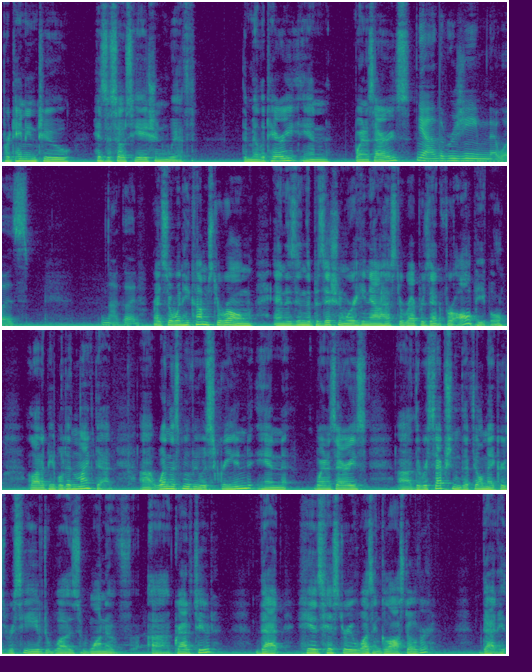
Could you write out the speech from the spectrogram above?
pertaining to his association with the military in Buenos Aires. yeah, the regime that was not good. Right. So when he comes to Rome and is in the position where he now has to represent for all people, a lot of people didn't like that. Uh, when this movie was screened in Buenos Aires, uh, the reception the filmmakers received was one of uh, gratitude that his history wasn't glossed over, that hi-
